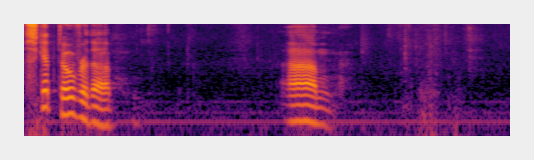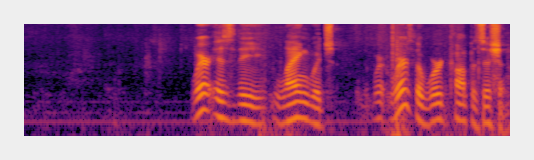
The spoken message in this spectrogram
skipped over the, um, where is the language, where, where's the word composition?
